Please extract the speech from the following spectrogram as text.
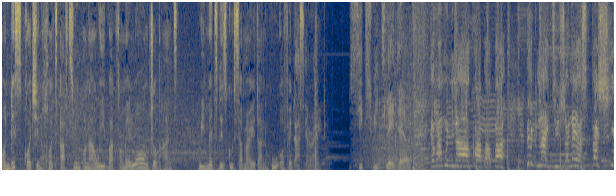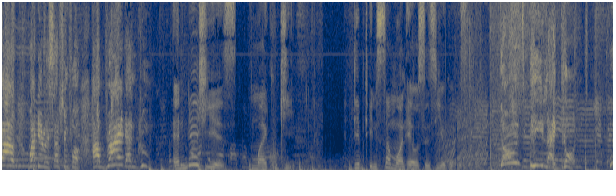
On this scorching hot afternoon on our way back from a long job hunt, we met this good Samaritan who offered us a ride. Six weeks later, Yamamu nyinaa kɔ ababa big night yi so na yɛ special wedding reception for her bride and groom. And there she is, my cookie, dipped in someone else's yogurt. Don't be like John, who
